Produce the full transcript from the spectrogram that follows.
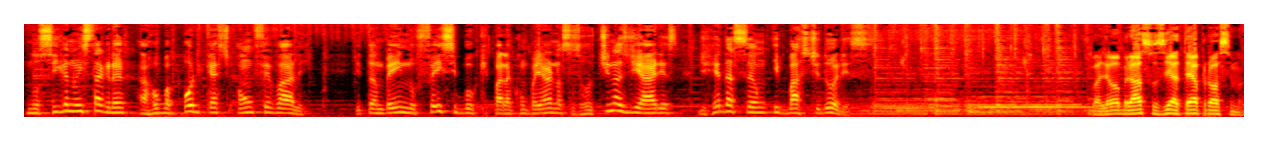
Nos siga no Instagram, arroba podcastonfevale, e também no Facebook para acompanhar nossas rotinas diárias de redação e bastidores. Valeu, abraços e até a próxima.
